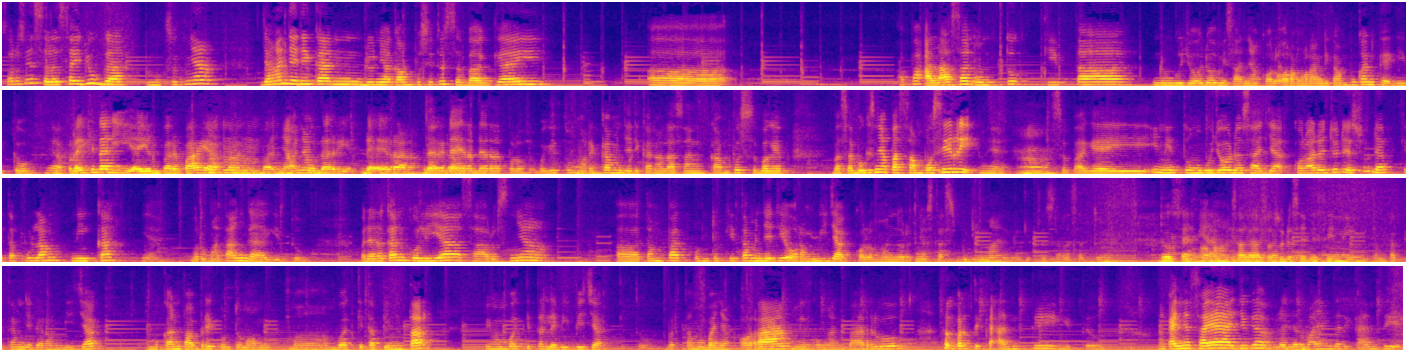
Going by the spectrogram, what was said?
seharusnya selesai juga. Maksudnya jangan jadikan dunia kampus itu sebagai eh, apa alasan untuk kita nunggu jodoh misalnya. Kalau orang-orang di kampung kan kayak gitu. Ya, apalagi kita di Ayun Pare-Pare ya kan? Mm-mm, banyak, banyak. tuh dari daerah dari daerah-daerah pelosok begitu. Mereka menjadikan alasan kampus sebagai bahasa bagusnya pas sampo siri. Ya. Hmm. sebagai ini tunggu jodoh saja. Kalau ada jodoh ya sudah kita pulang nikah ya berumah tangga gitu. Padahal kan kuliah seharusnya eh, tempat untuk kita menjadi orang bijak kalau menurutnya Ustaz Budiman gitu salah satunya. Dosen ya kita salah satu dosen di sini. Tempat kita menjadi orang bijak bukan pabrik untuk mem- membuat kita pintar tapi membuat kita lebih bijak gitu. Bertemu banyak orang lingkungan baru seperti Kak Anti gitu. Makanya saya juga belajar banyak dari Kak Anti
